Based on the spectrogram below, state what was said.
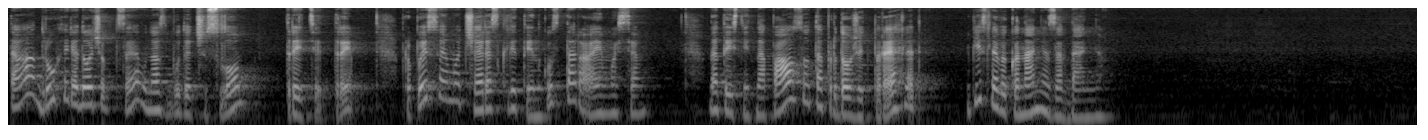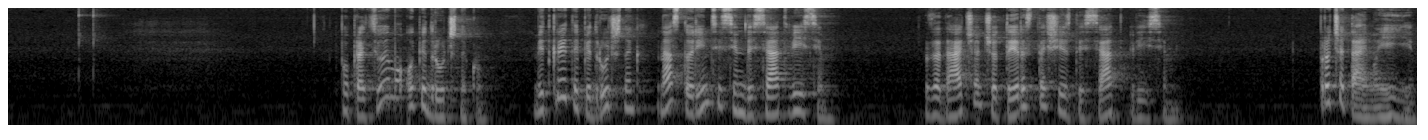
Та другий рядочок це у нас буде число 33. Прописуємо через клітинку, стараємося. Натисніть на паузу та продовжіть перегляд після виконання завдання. Попрацюємо у підручнику. Відкрийте підручник на сторінці 78. Задача 468. Прочитаймо її.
